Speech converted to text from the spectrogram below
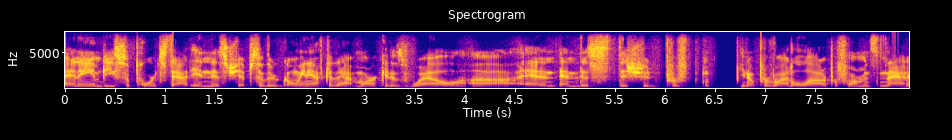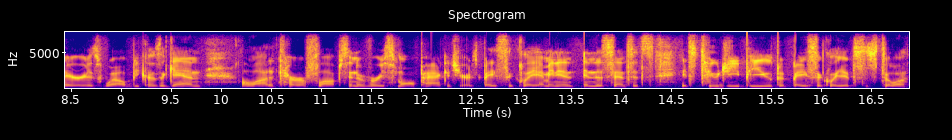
and AMD supports that in this chip. So they're going after that market as well, uh, and and this this should you know provide a lot of performance in that area as well because again a lot of teraflops in a very small package here. It's basically i mean in, in this sense it's it's two gpus but basically it's still a,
